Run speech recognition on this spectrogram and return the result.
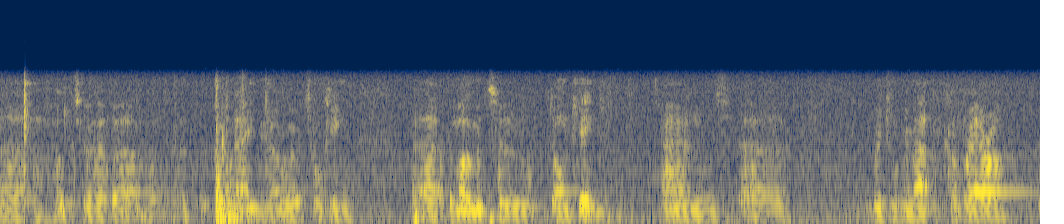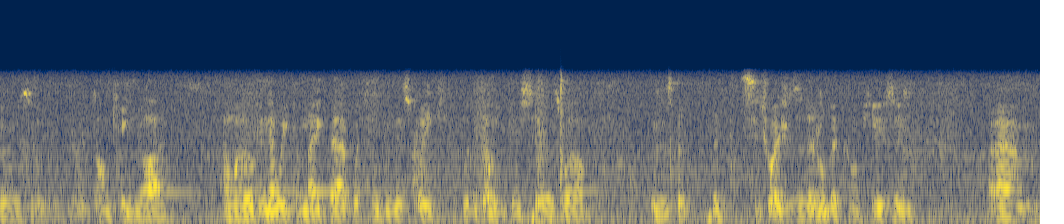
uh, hope to have a, a, a good name. You know, we're talking uh, at the moment to Don King, and uh, we're talking about Cabrera, who's a, a Don King guy, and we're hoping that we can make that. We're talking this week with the WBC as well, because the, the situation's a little bit confusing. Um,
